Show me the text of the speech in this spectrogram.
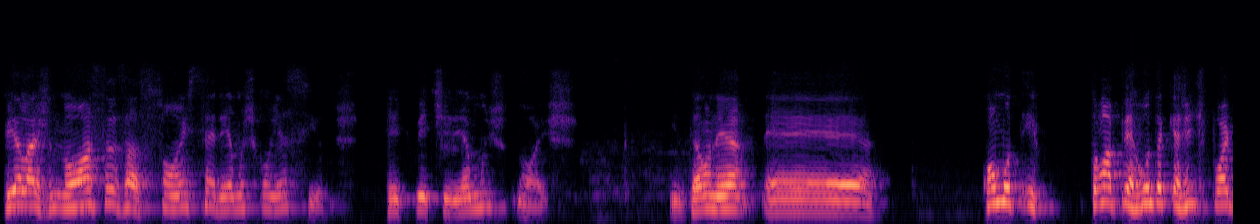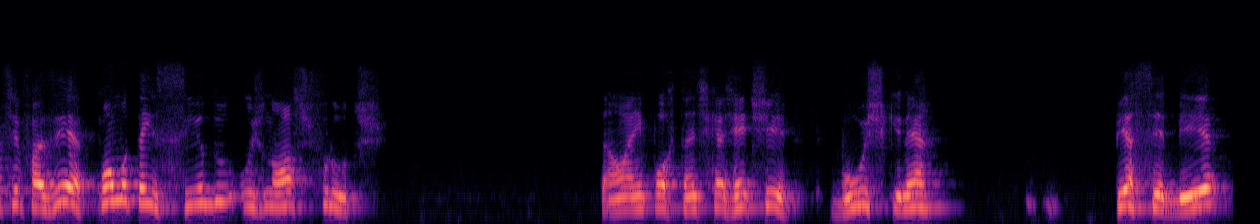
Pelas nossas ações seremos conhecidos. Repetiremos nós. Então, né, é, como, então a pergunta que a gente pode se fazer é como têm sido os nossos frutos? Então é importante que a gente busque, né, perceber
